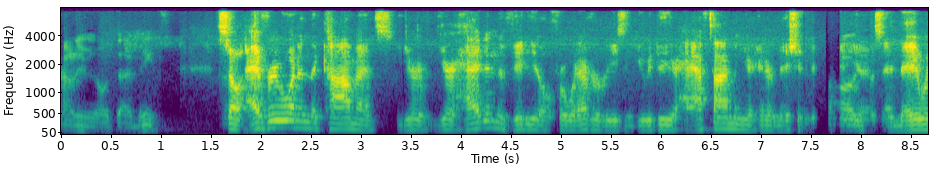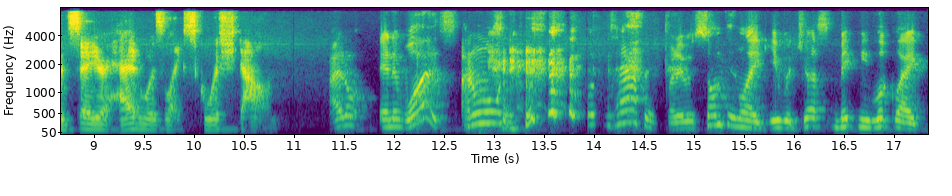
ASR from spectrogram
I don't even know what that means. So everyone in the comments, your your head in the video for whatever reason, you would do your halftime and your intermission oh, videos, and they would say your head was like squished down. I don't, and it was. I don't know what, what was happening, but it was something like it would just make me look like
